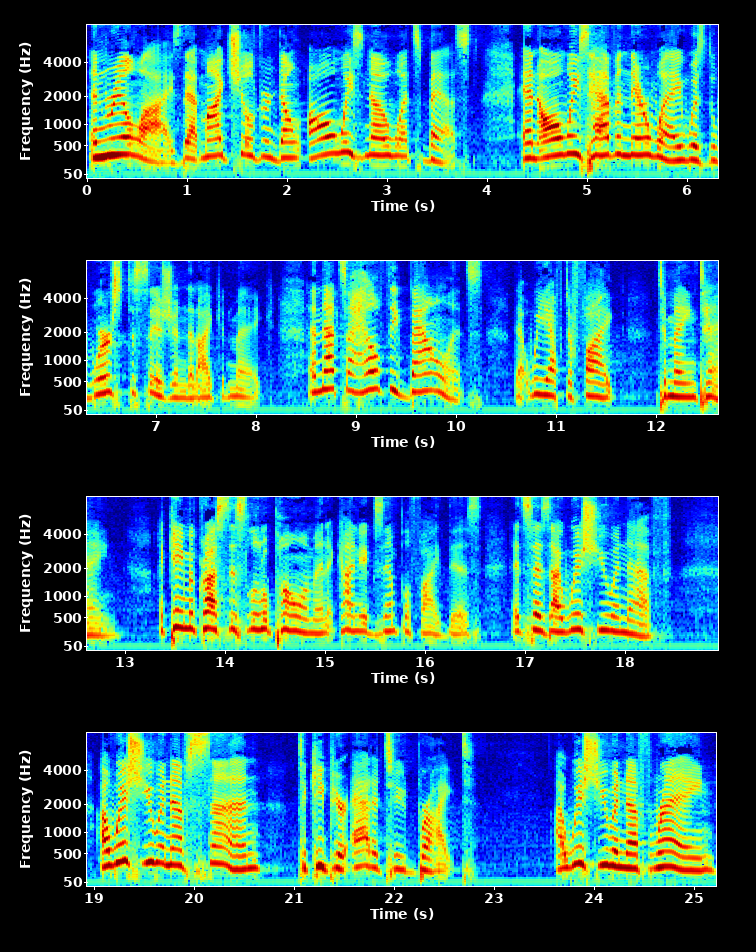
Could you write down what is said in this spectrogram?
and realize that my children don't always know what's best and always having their way was the worst decision that I could make. And that's a healthy balance that we have to fight to maintain. I came across this little poem and it kind of exemplified this. It says, I wish you enough. I wish you enough sun to keep your attitude bright. I wish you enough rain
